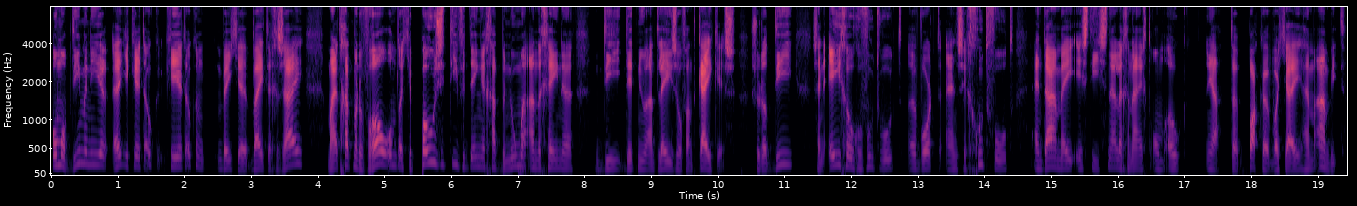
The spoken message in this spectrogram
om op die manier, hè, je creëert ook, creëert ook een, beetje wijte gezij, maar het gaat me er vooral om dat je positieve dingen gaat benoemen aan degene die dit nu aan het lezen of aan het kijken is. Zodat die zijn ego gevoed wordt, uh, wordt en zich goed voelt en daarmee is die sneller geneigd om ook ja, te pakken wat jij hem aanbiedt.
